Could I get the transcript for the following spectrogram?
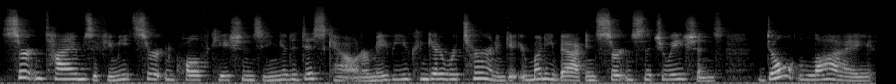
certain times if you meet certain qualifications, you can get a discount or maybe you can get a return and get your money back in certain situations. Don't lie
